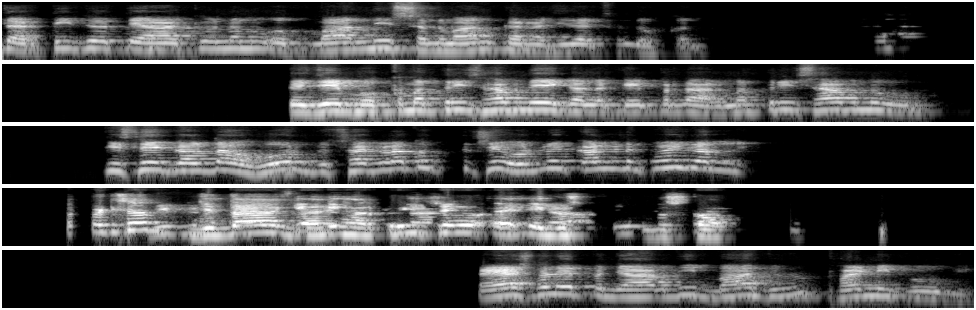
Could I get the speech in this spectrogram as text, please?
ਧਰਤੀ ਦੇ ਉੱਤੇ ਆ ਕੇ ਉਹਨਾਂ ਨੂੰ ਅਪਮਾਨ ਨਹੀਂ, ਸਨਮਾਨ ਕਰਨਾ ਚਾਹੀਦਾ ਇੱਥੇ ਲੋਕਾਂ ਨੂੰ। ਤੇ ਜੇ ਮੁੱਖ ਮੰਤਰੀ ਸਾਹਿਬ ਨੇ ਇਹ ਗੱਲ ਕਹੀ, ਪ੍ਰਧਾਨ ਮੰਤਰੀ ਸਾਹਿਬ ਨੂੰ ਕਿਸੇ ਗੱਲ ਦਾ ਹੋਰ ਗੁੱਸਾ ਕਰਾ ਤਾਂ ਕਿਸੇ ਹੋਰ ਨੇ ਕੱਢ ਲੈਣ ਕੋਈ ਗੱਲ ਨਹੀਂ। ਪਟੀ ਸਾਹਿਬ ਜਿੱਦਾਂ ਗਿਆਨੀ ਹਰਪ੍ਰੀਤ ਸਿੰਘ ਇਹ ਗੁਸ- ਗੁਸਤਾਖ ਇਸ ਵੇਲੇ ਪੰਜਾਬ ਦੀ ਬਾਹ ਜ਼ਰੂਰ ਫੜਨੀ ਪਊਗੀ।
